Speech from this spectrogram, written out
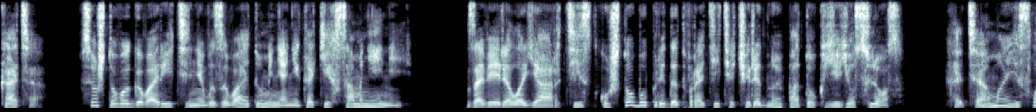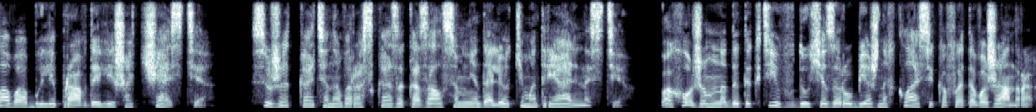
Катя, все, что вы говорите, не вызывает у меня никаких сомнений. Заверила я артистку, чтобы предотвратить очередной поток ее слез. Хотя мои слова были правдой лишь отчасти. Сюжет Катиного рассказа казался мне далеким от реальности, похожим на детектив в духе зарубежных классиков этого жанра.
